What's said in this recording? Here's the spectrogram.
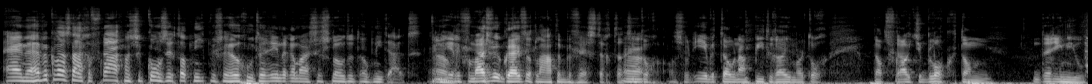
En heb ik wel eens naar gevraagd, maar ze kon zich dat niet meer zo heel goed herinneren, maar ze sloot het ook niet uit. En Oh. Erik van Muiswinkel heeft dat later bevestigd. Dat hij toch als soort eerbetoon aan Piet Reumer toch dat vrouwtje Blok dan erin hield.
